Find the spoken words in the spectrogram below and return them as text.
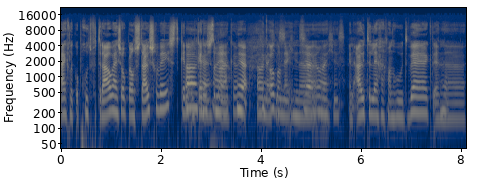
eigenlijk op goed vertrouwen. Hij is ook bij ons thuis geweest, ken, om oké. kennis te ja. maken. Ja, oh, ook wel netjes. En, eh, Ja, heel netjes. En uit te leggen van hoe het werkt. En Ja. ja.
